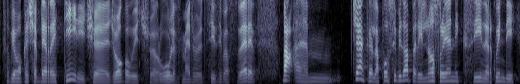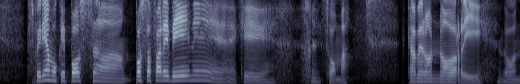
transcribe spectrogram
sappiamo che c'è Berrettini, c'è Djokovic, Rulev, Medvedev, Tsitsipas, Zverev, ma ehm, c'è anche la possibilità per il nostro Yannick Sinner, quindi speriamo che possa, possa fare bene, che insomma Cameron Norrie non,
